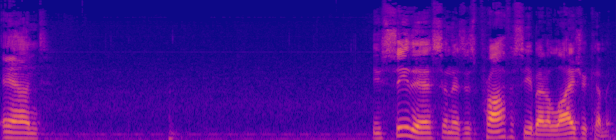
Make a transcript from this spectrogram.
And you see this, and there's this prophecy about Elijah coming.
